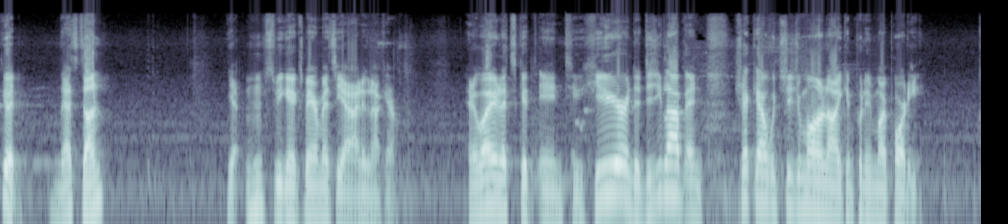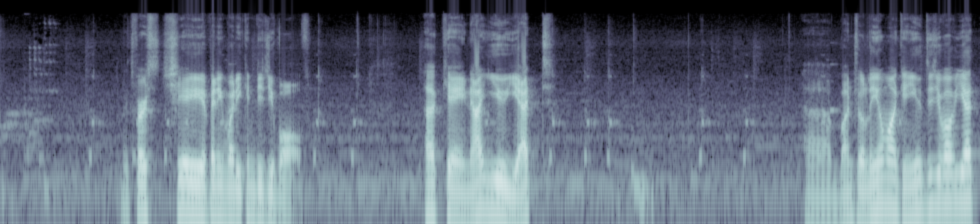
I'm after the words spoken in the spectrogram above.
Good. That's done. Yeah, mm -hmm. speaking experiments, yeah, I do not care. Anyway, let's get into here, the Digilab, and check out which Digimon I can put in my party. Let's first see if anybody can Digivolve. Okay, not you yet. Uh, Bancho Leomon, can you Digivolve yet?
